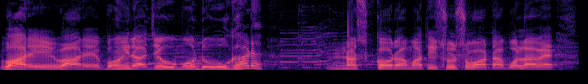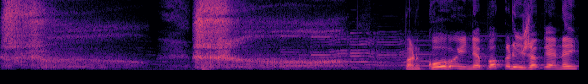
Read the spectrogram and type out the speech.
વારે વારે ભોંયરા જેવું મોઢું ઉઘાડે. નસકોરામાંથી સુસવાટા બોલાવે પણ કોઈને પકડી શકે નહીં.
